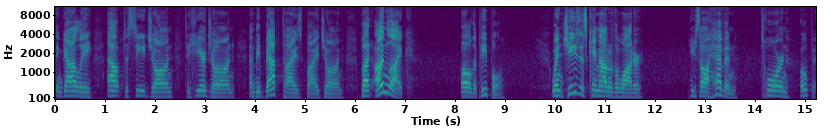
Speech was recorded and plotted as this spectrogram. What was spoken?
in Galilee out to see John, to hear John, and be baptized by John. But unlike all the people, when Jesus came out of the water, he saw heaven torn open.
